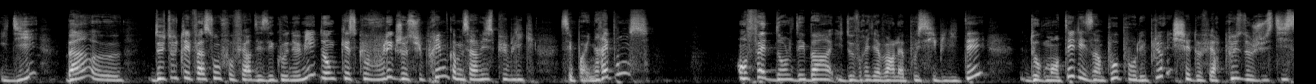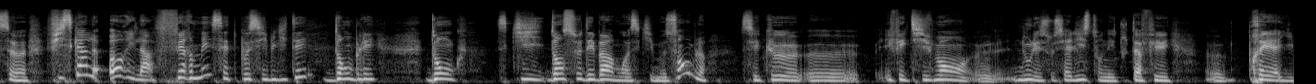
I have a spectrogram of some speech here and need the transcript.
Il dit, ben... Euh, de toutes les façons, il faut faire des économies. Donc, qu'est-ce que vous voulez que je supprime comme service public? C'est pas une réponse. En fait, dans le débat, il devrait y avoir la possibilité d'augmenter les impôts pour les plus riches et de faire plus de justice euh, fiscale. Or, il a fermé cette possibilité d'emblée. Donc, ce qui, dans ce débat, moi, ce qui me semble, c'est que, euh, effectivement, euh, nous, les socialistes, on est tout à fait prêts à y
